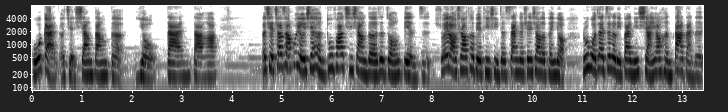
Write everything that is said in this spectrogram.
果敢，而且相当的有担当啊！而且常常会有一些很突发奇想的这种点子，所以老师要特别提醒这三个生肖的朋友：如果在这个礼拜你想要很大胆的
